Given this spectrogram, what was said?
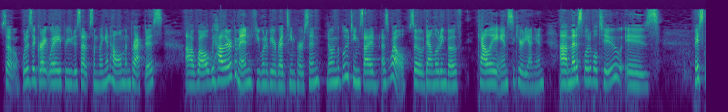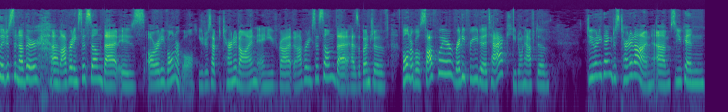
So, what is a great way for you to set up something at home and practice? Uh, well, we highly recommend if you want to be a red team person, knowing the blue team side as well. So, downloading both Kali and Security Onion. Uh, Metasploitable 2 is basically just another um, operating system that is already vulnerable. You just have to turn it on, and you've got an operating system that has a bunch of vulnerable software ready for you to attack. You don't have to do anything, just turn it on. Um, so you can,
